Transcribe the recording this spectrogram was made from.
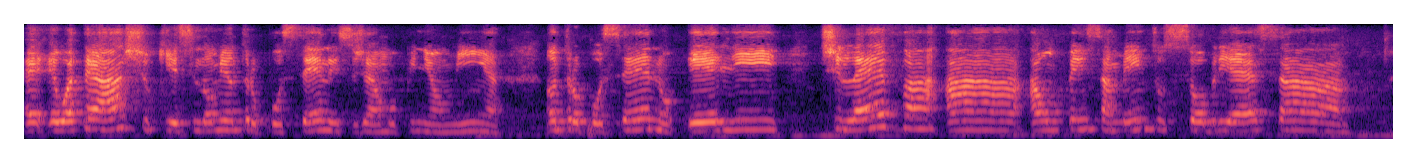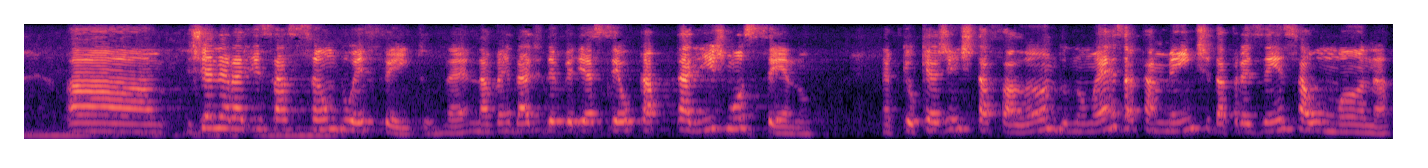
é, eu até acho que esse nome antropoceno, isso já é uma opinião minha, antropoceno, ele te leva a, a um pensamento sobre essa generalização do efeito. Né? Na verdade, deveria ser o capitalismo oceno. Né? Porque o que a gente está falando não é exatamente da presença humana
